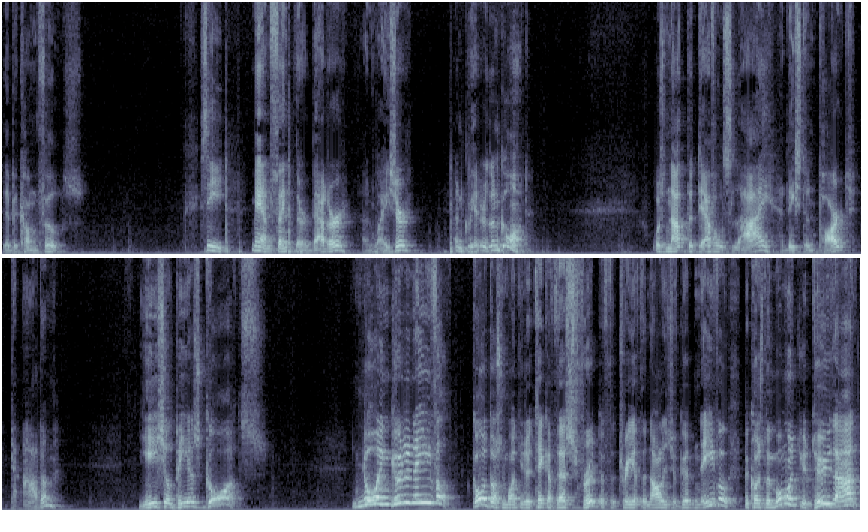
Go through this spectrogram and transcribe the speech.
they become fools. See, men think they're better and wiser and greater than God. Was not the devil's lie, at least in part, to Adam? Ye shall be as gods, knowing good and evil. God doesn't want you to take of this fruit of the tree of the knowledge of good and evil, because the moment you do that,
